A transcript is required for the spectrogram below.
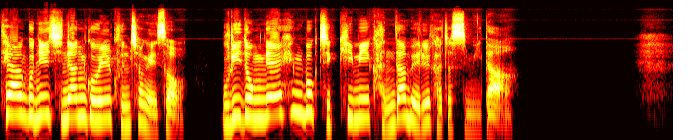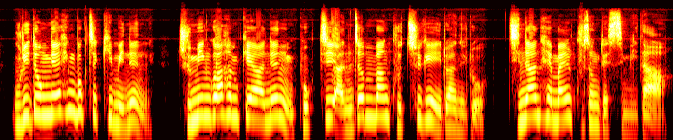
태안군이 지난 9일 군청에서 우리 동네 행복 지킴이 간담회를 가졌습니다. 우리 동네 행복 지킴이는 주민과 함께하는 복지 안전망 구축의 일환으로 지난 해 말 구성됐습니다.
